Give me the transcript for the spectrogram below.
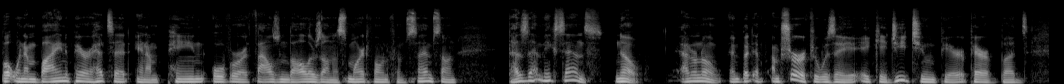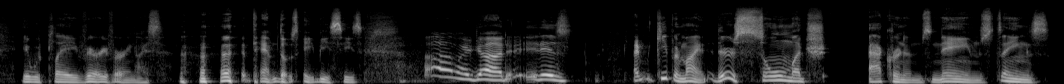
but when I'm buying a pair of headset and I'm paying over a thousand dollars on a smartphone from Samsung, does that make sense? No, I don't know. And but I'm sure if it was a AKG tuned pair pair of buds, it would play very very nice. Damn those ABCs! Oh my god, it is. I mean, keep in mind, there's so much acronyms, names, things,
